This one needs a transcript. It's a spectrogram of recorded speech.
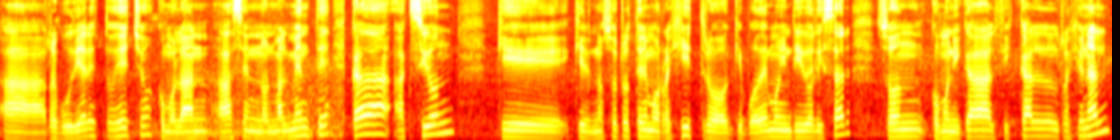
a repudiar estos hechos como lo hacen normalmente. Cada acción que, nosotros tenemos registro, que podemos individualizar, son comunicadas al fiscal regional.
